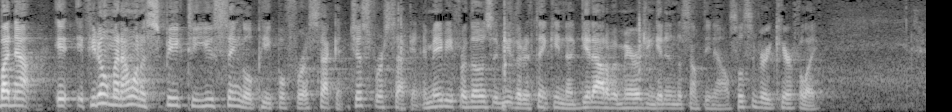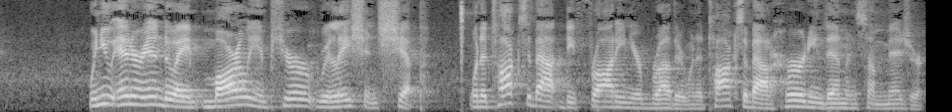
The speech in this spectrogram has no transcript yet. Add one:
But now, if you don't mind, I want to speak to you single people for a second, just for a second. And maybe for those of you that are thinking to get out of a marriage and get into something else. Listen very carefully. When you enter into a morally impure relationship, when it talks about defrauding your brother, when it talks about hurting them in some measure,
